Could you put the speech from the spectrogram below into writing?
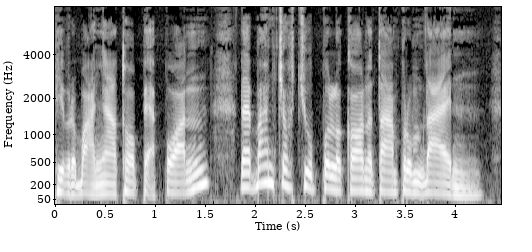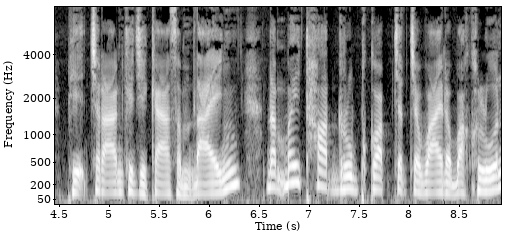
ភាពរបស់អាជ្ញាធរពាក់ព័ន្ធដែលបានចោះជួបពលករនៅតាមព្រំដែនភាគច្រើនគឺជាការសម្ដែង ដើម្បីថតរូបផ្គាប់ចិត្តចវាយរបស់ខ្លួន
